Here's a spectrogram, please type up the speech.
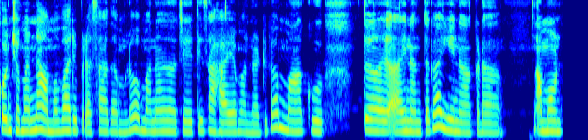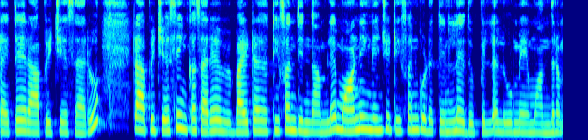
కొంచెమన్నా అమ్మవారి ప్రసాదంలో మన చేతి సహాయం అన్నట్టుగా మాకు అయినంతగా ఈయన అక్కడ అమౌంట్ అయితే రాపిచ్చేశారు. రాపిచ్చేసి ఇంకా సరే బయట టిఫిన్ తిందాంలే. మార్నింగ్ నుంచి టిఫిన్ కూడా తినలేదు పిల్లలు మేము అందరం.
